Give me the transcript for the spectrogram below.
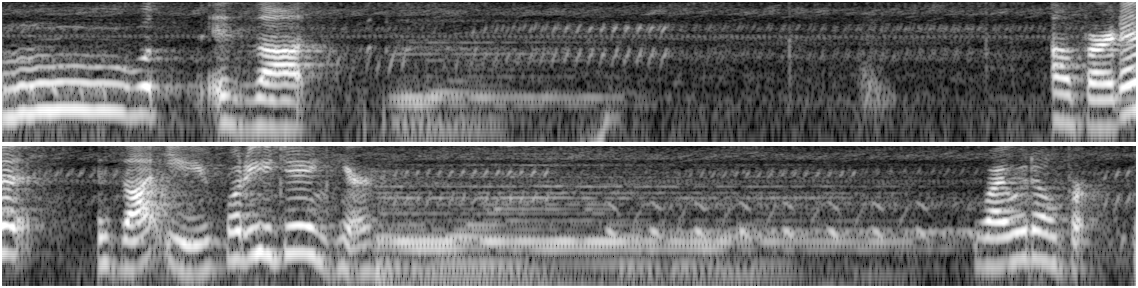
Ooh, what is that? Alberta? Is that you? What are you doing here? Why would Alberta-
